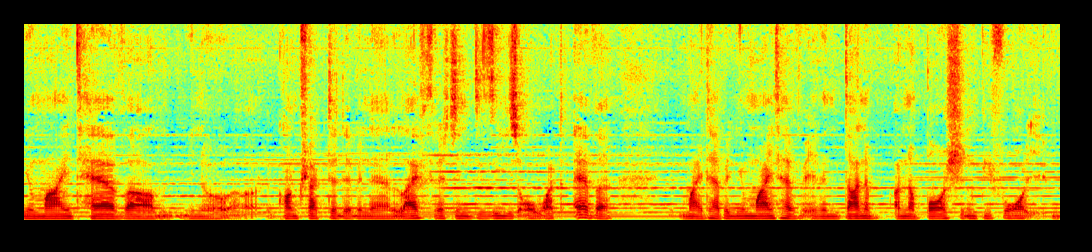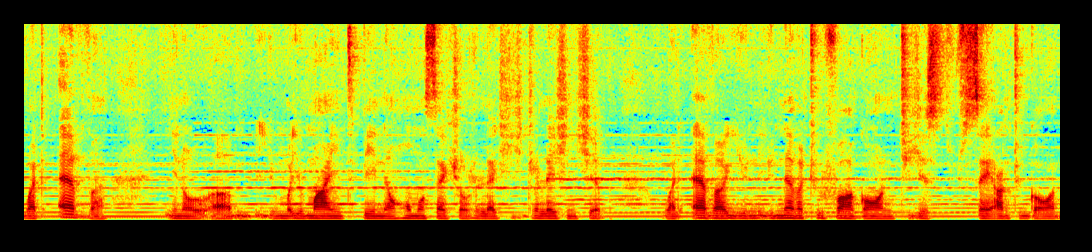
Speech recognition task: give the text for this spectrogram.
You might have um, you know uh, contracted even a life-threatening disease or whatever might happen. You might have even done a, an abortion before, whatever. You know, um, you, you might be in a homosexual relationship, whatever. You, you're never too far gone to just say unto God,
